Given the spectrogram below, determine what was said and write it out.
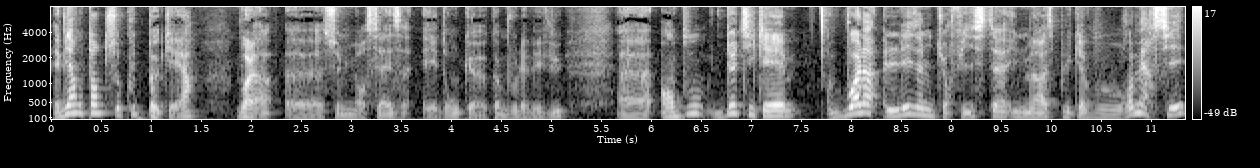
Eh bien, on tente ce coup de poker. Voilà, euh, ce numéro 16 est donc, comme vous l'avez vu, en bout de ticket. Voilà les amis turfistes, il ne me reste plus qu'à vous remercier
